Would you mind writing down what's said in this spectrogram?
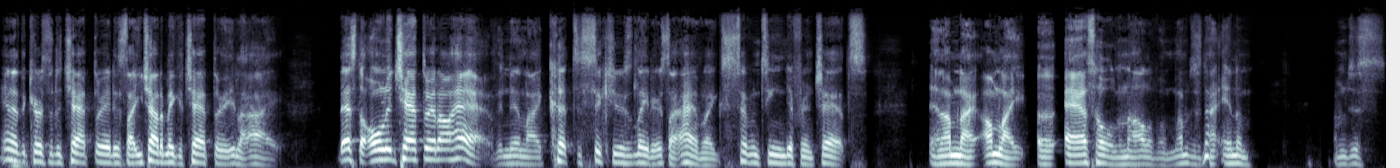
Ain't that the curse of the chat thread? It's like you try to make a chat thread, you're like, all right, that's the only chat thread I'll have. And then like cut to six years later, it's like I have like 17 different chats. And I'm not I'm like a asshole in all of them. I'm just not in them. I'm just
